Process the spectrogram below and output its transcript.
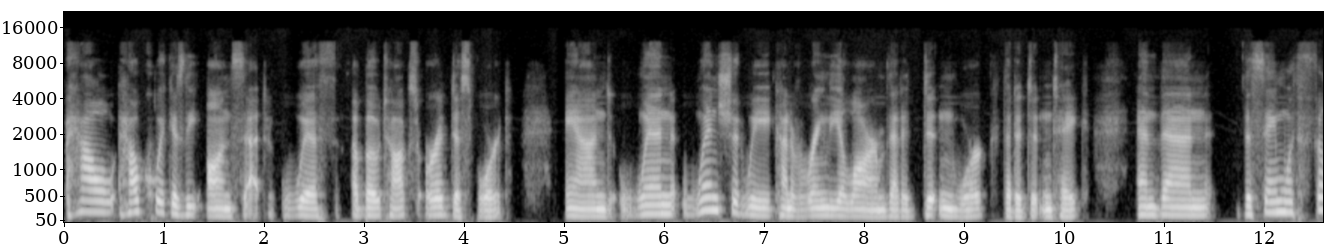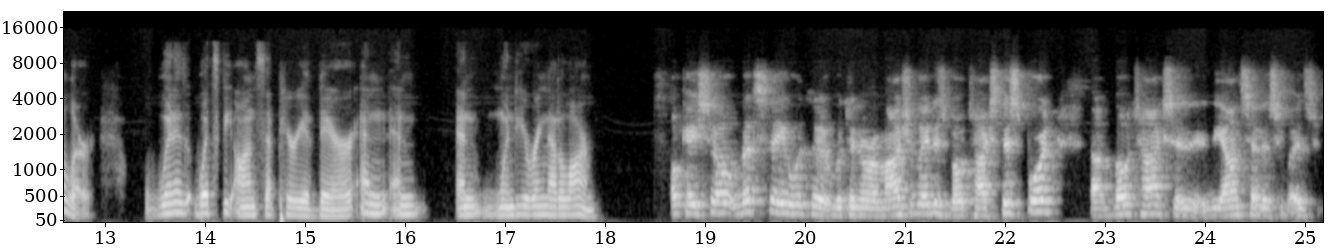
how how quick is the onset with a Botox or a Dysport? And when when should we kind of ring the alarm that it didn't work, that it didn't take? And then the same with filler. When is what's the onset period there and and and when do you ring that alarm? Okay, so let's stay with the with the neuromodulators, Botox Dysport. Uh, Botox, uh, the onset is, is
